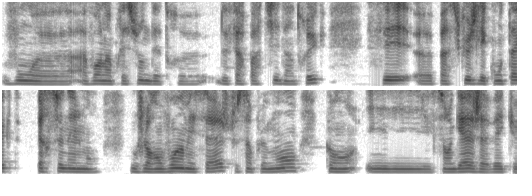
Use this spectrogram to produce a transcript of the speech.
vont euh, avoir l'impression d'être, euh, de faire partie d'un truc, c'est parce que je les contacte personnellement. Donc je leur envoie un message tout simplement quand ils s'engagent avec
